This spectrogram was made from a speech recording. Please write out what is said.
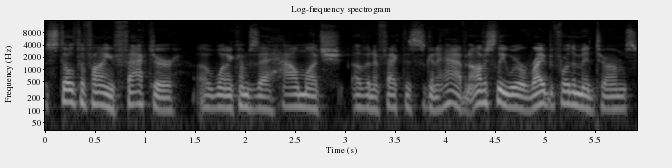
stultifying factor uh, when it comes to how much of an effect this is going to have. And obviously, we are right before the midterms,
